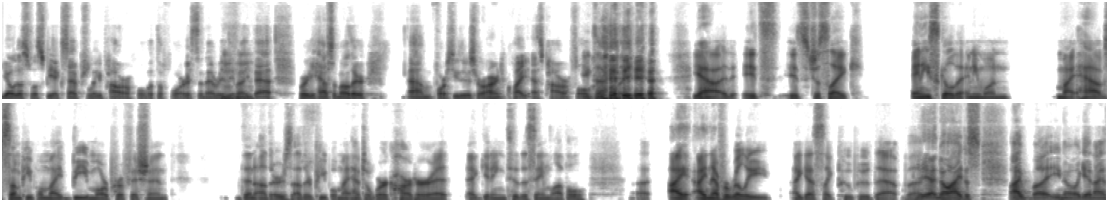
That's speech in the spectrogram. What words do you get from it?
yoda's supposed to be exceptionally powerful with the force and everything like that where you have some other um force users who aren't quite as powerful Exactly. yeah. yeah it- it's it's just like any skill that anyone might have some people might be more proficient than others other people might have to work harder at at getting to the same level uh, i i never really i guess like poo-pooed that but yeah no i just i but you know again i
